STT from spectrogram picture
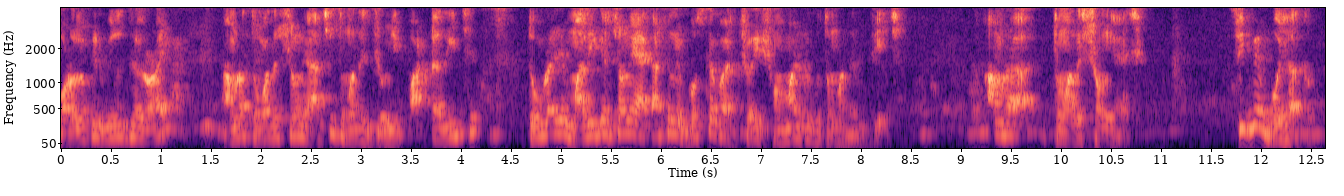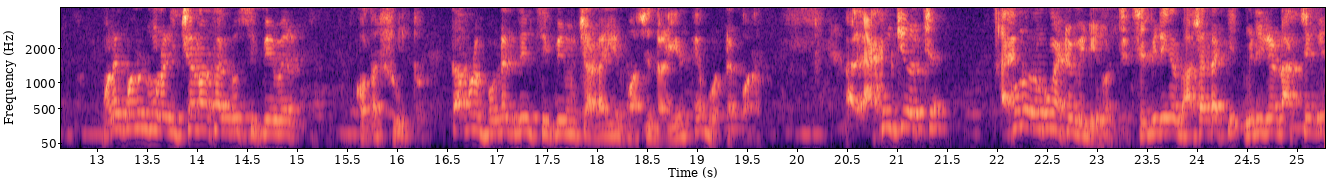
বড় লোকের বিরুদ্ধে লড়াই, আমরা তোমাদের সঙ্গে আছি, তোমাদের জমি পাট্টা দিয়েছে, তোমরা যে মালিকের সঙ্গে এক আসনে বসতে পারছ, এই সম্মানটুকু তোমাদের দিয়েছে, আমরা তোমাদের সঙ্গে আছি। সিপিএম বোঝাতো। অনেক মানুষ মনের ইচ্ছা না থাকলেও সিপিএম এর কথা শুনতো। তারপরে ভোটের দিন সিপিএম চাটাইয়ের পাশে দাঁড়িয়ে থেকে ভোটটা করা। আর এখন কি হচ্ছে? এখন ওরকম একটা মিটিং হচ্ছে। সেই মিটিং এর ভাষাটা কি? মিটিংটা ডাকছে কি?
